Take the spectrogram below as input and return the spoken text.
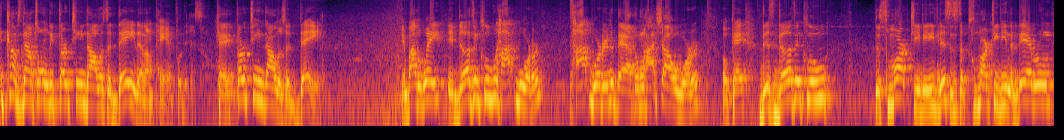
it comes down to only $13 a day that I'm paying for this, okay? $13 a day. And by the way, it does include hot water. Hot water in the bathroom, hot shower water, okay? This does include the smart TV. This is the smart TV in the bedroom.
